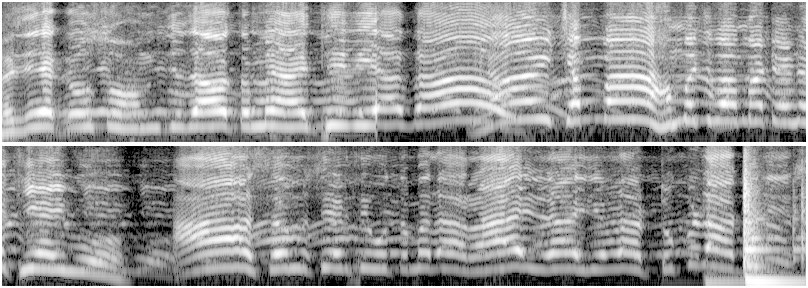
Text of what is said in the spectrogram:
હજી કહું છું સમજી જાવ તમે અહીંથી વ્યા જાવ નહીં ચંપા સમજવા માટે નથી આવ્યો. આ શમશેરથી હું તમારા રાય રાય જેવડા ટુકડા કરીશ.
